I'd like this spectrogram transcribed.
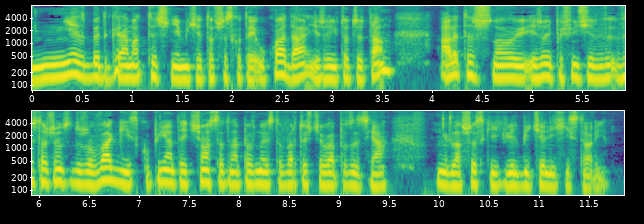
niezbyt gramatycznie mi się to wszystko tutaj układa, jeżeli to czytam, ale też, no, jeżeli poświęcicie wystarczająco dużo uwagi skupienia tej książce, to na pewno jest to wartościowa pozycja dla wszystkich wielbicieli historii.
